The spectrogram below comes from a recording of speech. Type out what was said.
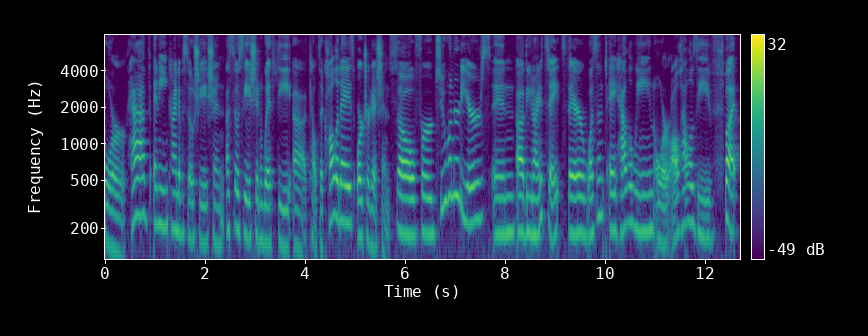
or have any kind of association association with the uh, Celtic holidays or traditions. So for 200 years in uh, the United States, there wasn't a Halloween or All Hallows Eve, but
